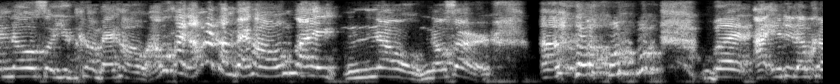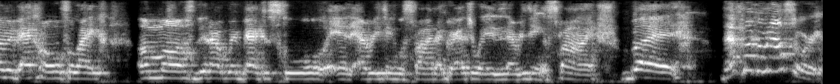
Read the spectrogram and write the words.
"I know, so you can come back home." I was like, "I'm not coming back home." Like, no, no, sir. Um, but I ended up coming back home for like a month. Then I went back to school and everything was fine. I graduated and everything is fine. But that's my coming out story.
